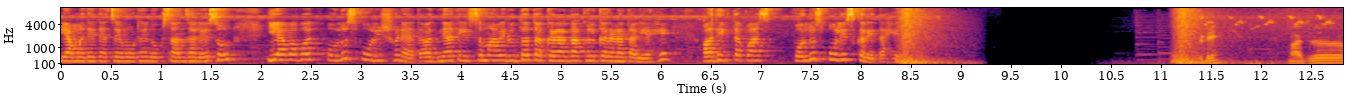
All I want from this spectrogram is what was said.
यामध्ये त्याचे मोठे नुकसान झाले असून याबाबत पोलूस पोलीस ठाण्यात अज्ञात इसमाविरुद्ध तक्रार दाखल करण्यात आली आहे. अधिक तपास पोलूस पोलीस करीत आहेत. इकडे माझं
